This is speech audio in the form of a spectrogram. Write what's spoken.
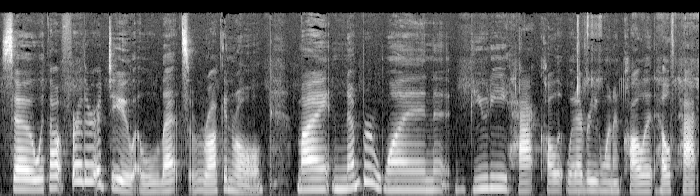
So, without further ado, let's rock and roll. My number one beauty hack, call it whatever you want to call it, health hack,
